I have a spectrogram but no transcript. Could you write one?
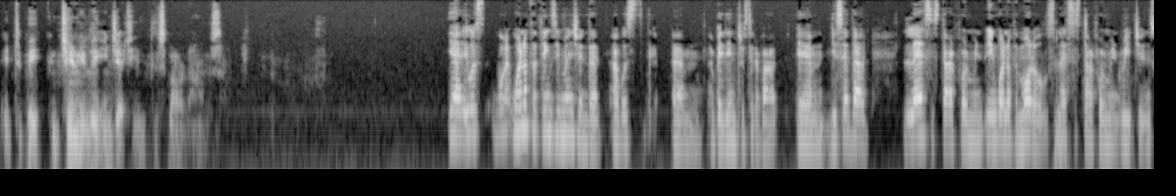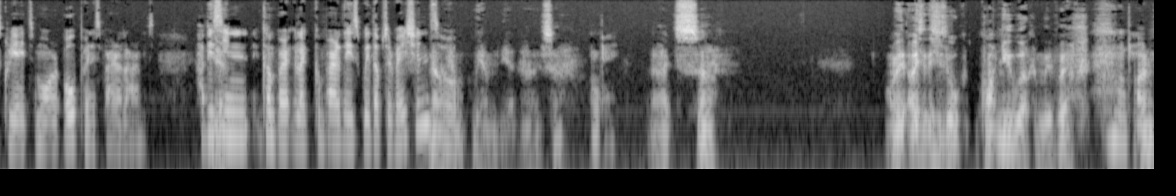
it to be continually injected into the spiral arms. Yeah, it was one of the things you mentioned that I was um, a bit interested about. Um, you said that less star forming in one of the models, less star forming regions creates more open spiral arms. Have you Yeah. seen compare like compare this with observations? No, we or? haven't, we haven't yet. No, it's uh, Okay. uh, it's. Uh, I mean, think this is all quite new work, and we've. Uh, okay. I'm.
